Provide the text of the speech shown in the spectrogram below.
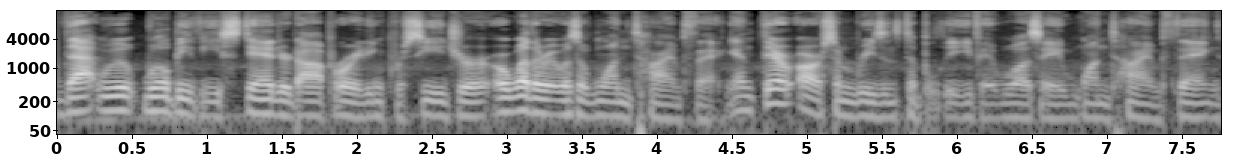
that will, will be the standard operating procedure or whether it was a one time thing. And there are some reasons to believe it was a one time thing.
